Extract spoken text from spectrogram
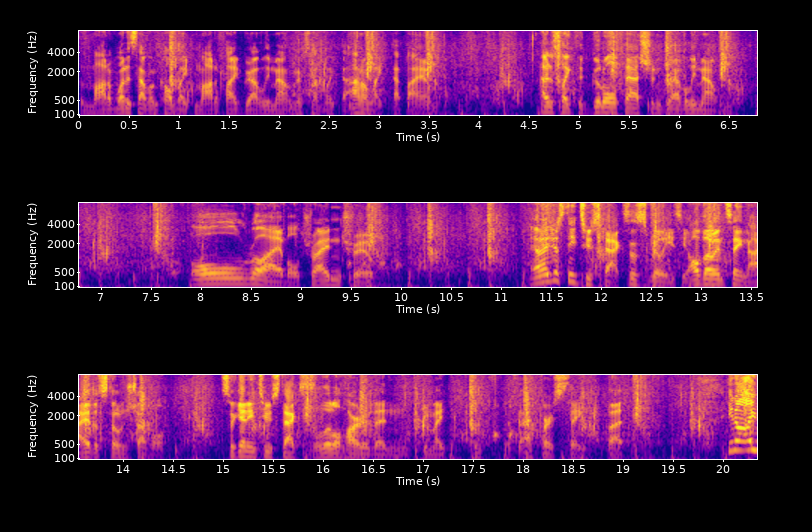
The mod what is that one called? Like modified gravelly mountain or something like that? I don't like that biome. I just like the good old-fashioned gravelly mountain. Old, reliable, tried and true. And I just need two stacks. This is really easy. Although in saying that, I have a stone shovel. So getting two stacks is a little harder than you might at first think. But, you know, I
